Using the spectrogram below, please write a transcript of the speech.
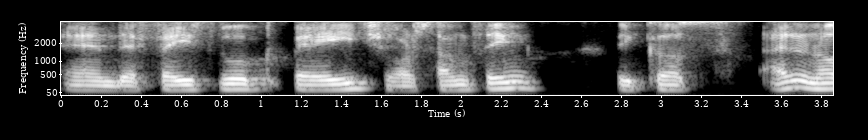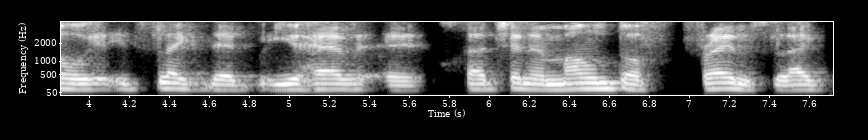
and a Facebook page or something because I don't know, it's like that you have a, uh, such an amount of friends, like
